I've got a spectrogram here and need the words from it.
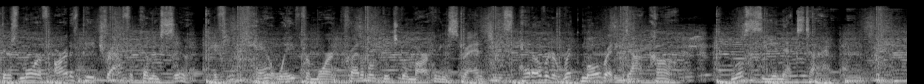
there's more of Paid Traffic coming soon. If you can't wait for more incredible digital marketing strategies, head over to rickmulready.com. We'll see you next time.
